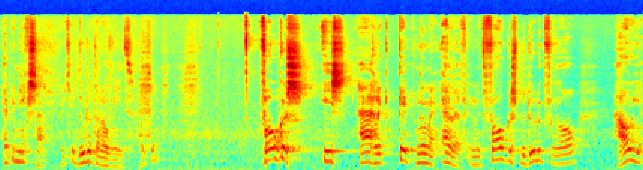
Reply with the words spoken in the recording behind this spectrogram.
Heb je niks aan, weet je? Doe dat dan ook niet, weet je? Focus is eigenlijk tip nummer 11. En met focus bedoel ik vooral, hou je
